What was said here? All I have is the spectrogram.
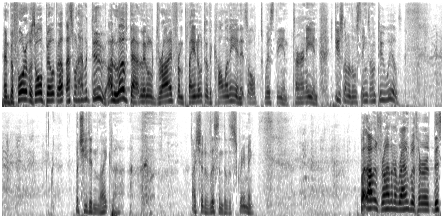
And before it was all built up, that's what I would do. I loved that little drive from Plano to the colony, and it's all twisty and turny, and you do some of those things on two wheels. But she didn't like that. I should have listened to the screaming. But I was driving around with her this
